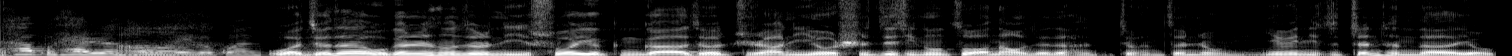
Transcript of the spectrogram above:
他不太认同那个观点。我觉得我更认同就是你说一个更高要求，只要你有实际行动做，那我觉得很就很尊重你，因为你是真诚的有。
